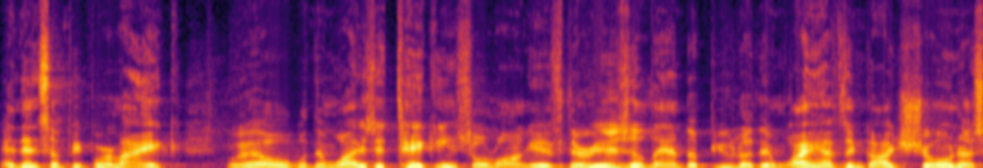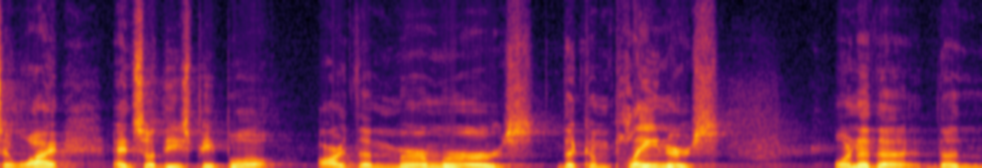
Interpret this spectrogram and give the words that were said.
and then some people are like, well, well, then why is it taking so long? If there is a land of Beulah, then why hasn't God shown us? And why? And so these people are the murmurers, the complainers. One of the, the,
